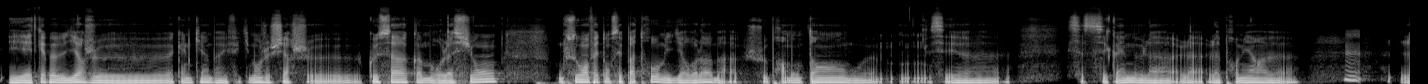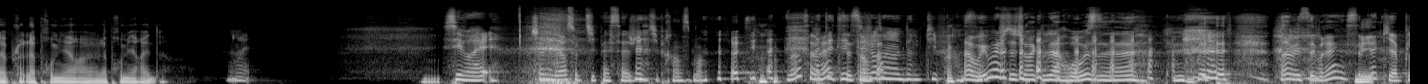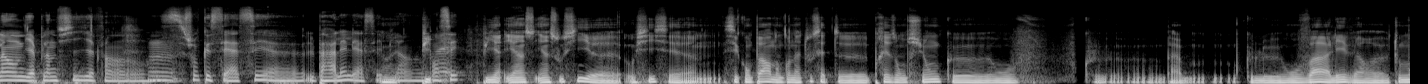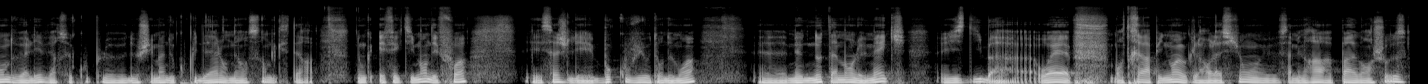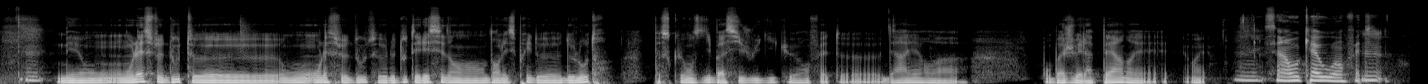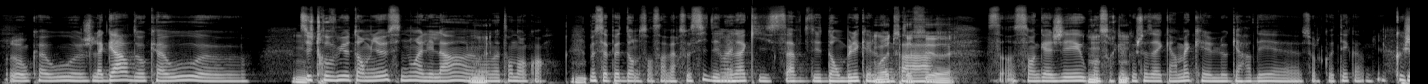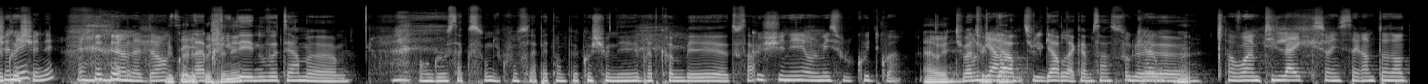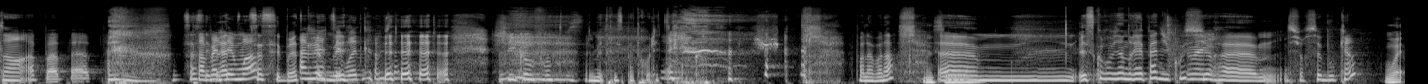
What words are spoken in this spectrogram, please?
Et être capable de dire je, à quelqu'un, bah, effectivement, je cherche euh, que ça comme relation, ou souvent en fait on sait pas trop, mais dire voilà, bah, je prends mon temps, ou c'est c'est quand même la, la, la première mm. la, la, première la première aide. Ouais. C'est vrai. J'aime bien ce petit passage du petit prince, moi. non, c'est ah, vrai, c'est toujours dans, dans, le petit prince. Ah oui, moi j'étais toujours avec la rose. non, mais c'est vrai, c'est vrai qu'il y a plein, il y a plein de filles. Enfin, mm. je trouve que c'est assez, euh, le parallèle est assez bien puis, pensé. Puis il y, y, y, a un souci euh, aussi, c'est euh, qu'on part, donc on a tous cette euh, présomption que on que, bah, que le, on va aller vers, tout le monde veut aller vers ce couple de schéma de couple idéal, on est ensemble, etc. Donc effectivement, des fois, et ça je l'ai beaucoup vu autour de moi, euh, mais notamment le mec, il se dit bah ouais, bon très rapidement avec la relation, euh, ça mènera à pas grand chose, mm. mais on, on, laisse le doute, euh, on, on, laisse le doute, le doute est laissé dans, dans l'esprit de, de l'autre, parce qu'on se dit bah si je lui dis que en fait euh, derrière, bon bah je vais la perdre et ouais. C'est un au cas où en fait. Mm. Au cas où, euh, je la garde au cas où. Euh, Mm. Si je trouve mieux, tant mieux. Sinon, elle est là euh, Ouais. en attendant quoi. Mm. Mais ça peut être dans le sens inverse aussi. Des Ouais. nanas qui savent d'emblée qu'elles Ouais, vont pas ouais. s'engager ou Mm, construire quelque chose avec un mec et le garder euh, sur le côté comme Le cochonnet. on adore. Le quoi, on a cochonnet des nouveaux termes euh, anglo-saxons. Du coup, on se la pète un peu cochonnet, breadcrumbé, euh, tout ça. Cochonnet, on le met sous le coude, quoi. Ah ouais. Tu vois, On tu le le, garde. gardes, tu le gardes là comme ça sous Au le. T'envoies un petit like sur Instagram de temps en temps. Hop, hop, hop. Ça, bread- de moi Ça, c'est Ah merde, c'est bread comme ça. Je les confonds tous. Elle maîtrise pas trop les termes. voilà, voilà. Ouais, c'est- Euh, Est-ce qu'on reviendrait pas du coup Ouais. sur, euh, sur ce bouquin Ouais.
